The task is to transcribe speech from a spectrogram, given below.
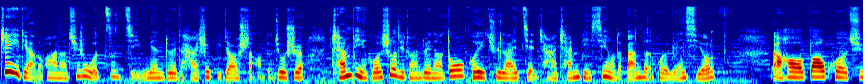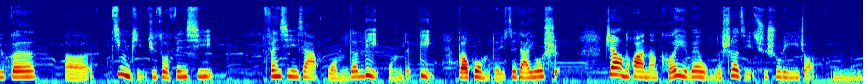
这一点的话呢，其实我自己面对的还是比较少的，就是产品和设计团队呢都可以去来检查产品现有的版本或者原型，然后包括去跟呃竞品去做分析，分析一下我们的利、我们的弊，包括我们的最大优势。这样的话呢，可以为我们的设计去树立一种嗯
